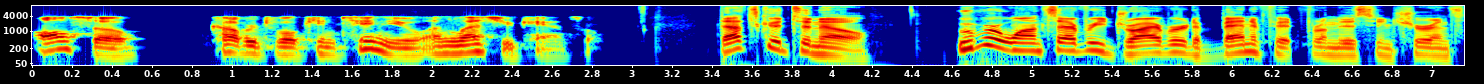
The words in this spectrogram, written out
Also, coverage will continue unless you cancel. That's good to know. Uber wants every driver to benefit from this insurance,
